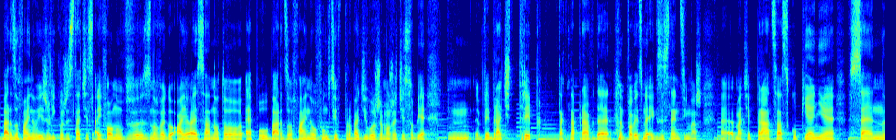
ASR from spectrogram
Bardzo fajną, jeżeli korzystacie z iPhone'ów, z nowego iOS-a, no to Apple bardzo fajną funkcję wprowadziło, że możecie sobie mm, wybrać tryb tak naprawdę, powiedzmy, egzystencji. Masz, e, macie praca, skupienie, sen,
